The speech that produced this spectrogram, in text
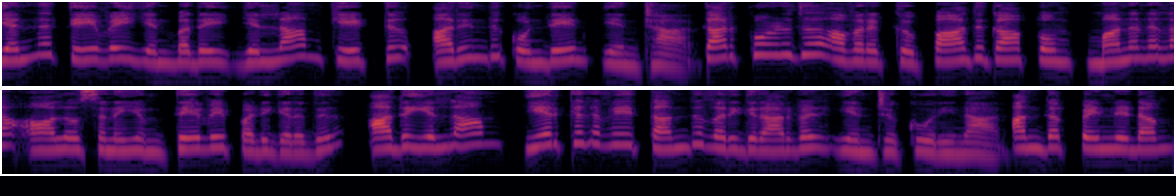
என்ன தேவை என்பதை எல்லாம் கேட்டு அறிந்து கொண்டேன் என்றார். தற்பொழுது அவருக்கு பாதுகாப்பும் மனநல ஆலோசனையும் தேவைப்படுகிறது. அதையெல்லாம் ஏற்கனவே தந்து வருகிறார்கள் என்று கூறினார். அந்த பெண்ணிடம்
